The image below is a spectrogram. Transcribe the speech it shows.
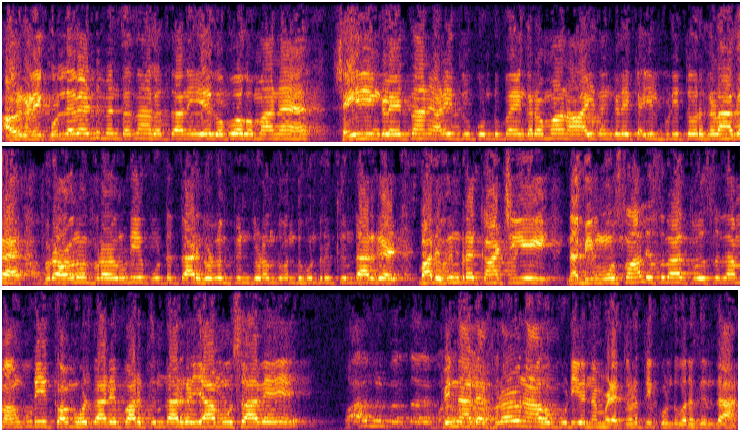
அவர்களை கொல்ல வேண்டும் என்பதற்காகத்தானே ஏகபோகமான சைனியங்களை தான் அழைத்துக் கொண்டு பயங்கரமான ஆயுதங்களை கையில் பிடித்தவர்களாக பிராவனும் பிராவனுடைய கூட்டத்தார்களும் பின்தொடர்ந்து வந்து கொண்டிருக்கின்றார்கள். வருகின்ற காட்சியை நபி மூசா வசலாம் அவங்களுடைய கவுமுகள் தானே பார்க்கின்றார்கள் யா மூசாவே. பின்னால ஆகக்கூடிய நம்மளை துரத்தி கொண்டு வருகின்றான்.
